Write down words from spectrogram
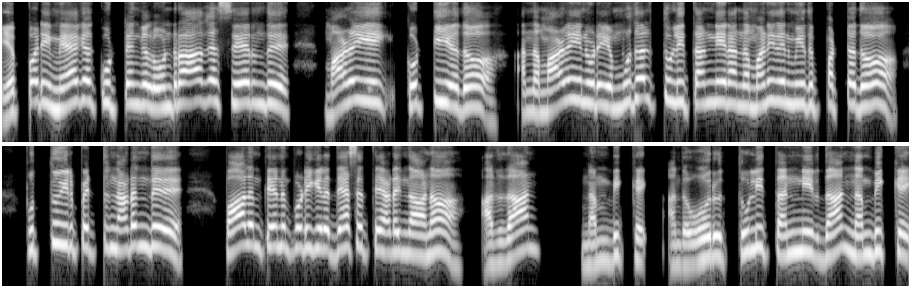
எப்படி மேக கூட்டங்கள் ஒன்றாக சேர்ந்து மழையை கொட்டியதோ அந்த மழையினுடைய முதல் துளி தண்ணீர் அந்த மனிதன் மீது பட்டதோ புத்துயிர் பெற்று நடந்து பாலும் தேனும் பொடிகிற தேசத்தை அடைந்தானோ? அதுதான் நம்பிக்கை. அந்த ஒரு துளி தண்ணீர் தான் நம்பிக்கை.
